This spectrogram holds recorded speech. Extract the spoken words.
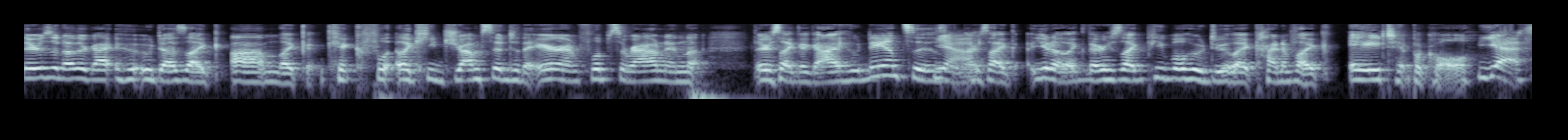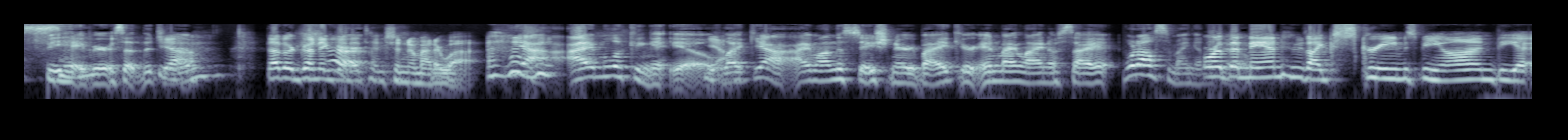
There's another guy who, who does like, um, like kick flip, like he jumps into the air and flips around and there's like a guy who dances. and Yeah. there's like, you know, like there's like people who do like kind of like atypical Yes. behaviors at the gym. Yeah. That are going to Sure. get attention no matter what. yeah, I'm looking at you. Yeah. Like, yeah, I'm on the stationary bike. You're in my line of sight. What else am I gonna do? Or do? the man who like screams beyond the uh,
